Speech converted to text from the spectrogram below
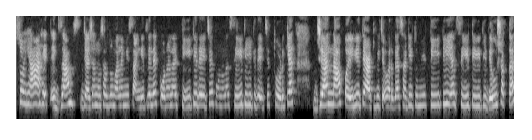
सो ह्या आहेत एक्झाम्स ज्याच्यानुसार तुम्हाला मी सांगितलेले. कोणाला टीईटी द्यायचे कोणाला सीईटीईटी द्यायचे. थोडक्यात ज्यांना पहिली ते आठवीच्या वर्गासाठी तुम्ही टीईटी या सीईटीईटी देऊ शकतात.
